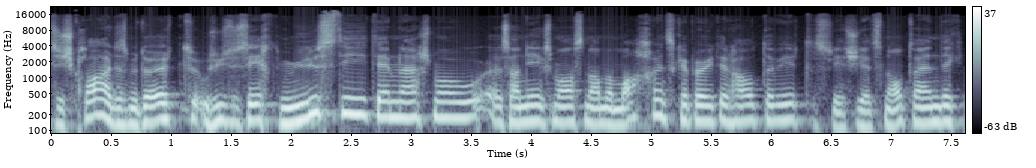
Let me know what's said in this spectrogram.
Es ist klar, dass man dort aus unserer Sicht müsste demnächst mal Sanierungsmaßnahmen machen, wenn das Gebäude erhalten wird. Das ist jetzt notwendig.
